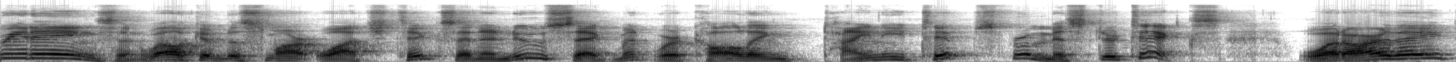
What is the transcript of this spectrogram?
Greetings and welcome to Smartwatch Ticks and a new segment we're calling Tiny Tips from Mr. Ticks. What are they?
